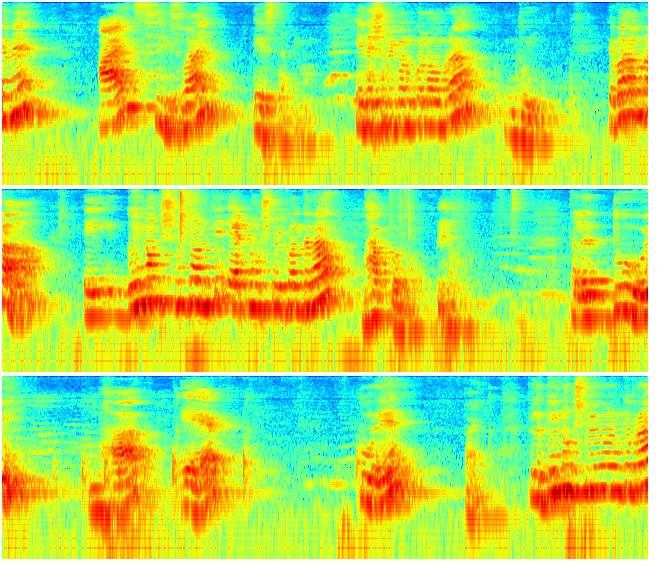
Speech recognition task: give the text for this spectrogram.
এখানে? আই সিক্স বাই এস থাকল। এদের সমীকরণ করলাম আমরা দুই। এবার আমরা এই দুই নং সমীকরণকে এক নং সমীকরণ দ্বারা ভাগ করব। তাহলে দুই ভাগ এক করে পাই। তাহলে দুই নং সমীকরণকে আমরা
